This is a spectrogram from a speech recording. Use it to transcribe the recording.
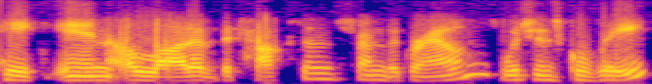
take in a lot of the toxins from the ground, which is great,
